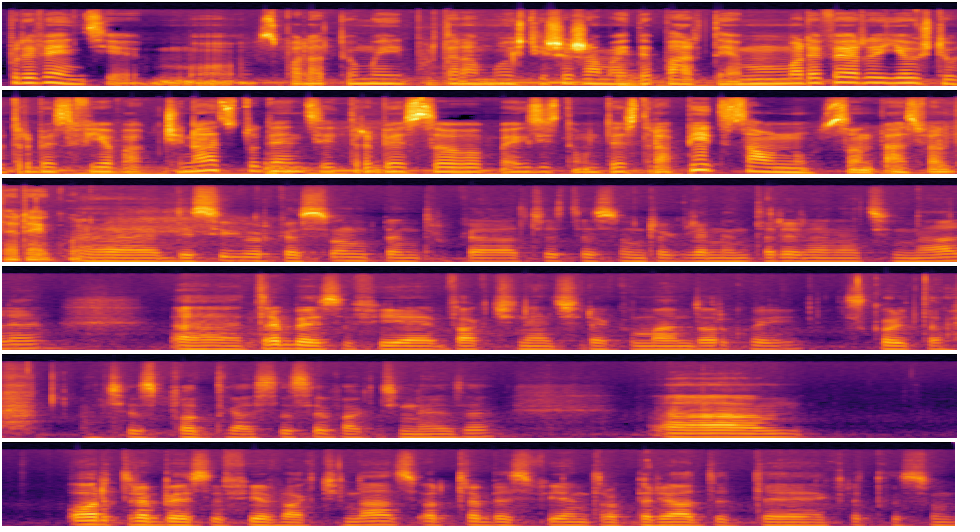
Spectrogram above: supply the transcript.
prevenție, spălat pe mâini, purtarea măștii și așa mai departe. Mă refer, eu știu, trebuie să fie vaccinați studenții, trebuie să existe un test rapid sau nu sunt astfel de reguli? Desigur că sunt, pentru că acestea sunt reglementările naționale. Uh, trebuie să fie vaccinați și recomand oricui ascultă acest podcast să se vaccineze. Uh, ori trebuie să fie vaccinați, ori trebuie să fie într-o perioadă de, cred că sunt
